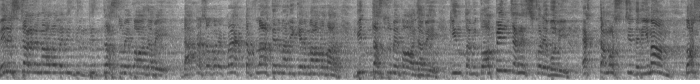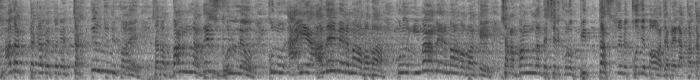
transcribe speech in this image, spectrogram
ব্যারিস্টারের মা বাবা বৃদ্ধাশ্রমে পাওয়া যাবে, ঢাকা শহরে কয়েকটা ফ্ল্যাটের মালিকের মা বাবার বৃদ্ধাশ্রমে পাওয়া যাবে। কিন্তু আমি তো ওপেন চ্যালেঞ্জ করে বলি, একটা মসজিদের ইমাম দশ হাজার টাকা বেতনের চাকরিও যদি করে, সারা বাংলাদেশ ঘুরলেও কোনো আয়ে আলেমের মা বাবা, কোনো ইমামের মা বাবাকে সারা বাংলাদেশের কোনো বৃদ্ধাশ্রমে খুঁজে পাওয়া যাবে না, কথা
